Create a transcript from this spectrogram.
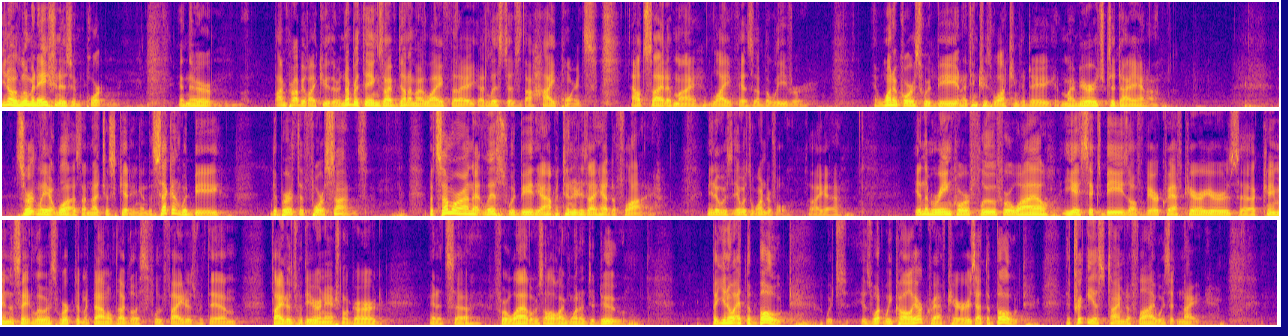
You know, illumination is important. And there, I'm probably like you, there are a number of things I've done in my life that I, I list as the high points outside of my life as a believer. And one, of course, would be, and I think she's watching today, my marriage to Diana. Certainly it was, I'm not just kidding. And the second would be the birth of four sons. But somewhere on that list would be the opportunities I had to fly. I mean, it was, it was wonderful. I, uh, in the Marine Corps, flew for a while, EA 6Bs off of aircraft carriers, uh, came into St. Louis, worked at McDonnell Douglas, flew fighters with them, fighters with the Air National Guard. And it's, uh, for a while, it was all I wanted to do. But you know, at the boat, which is what we call aircraft carriers, at the boat, the trickiest time to fly was at night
